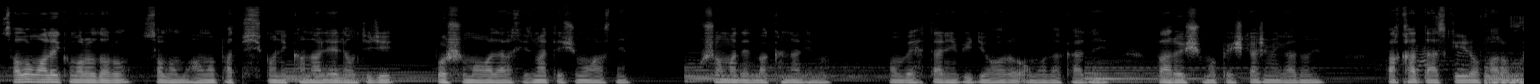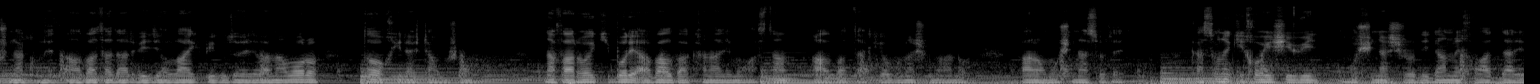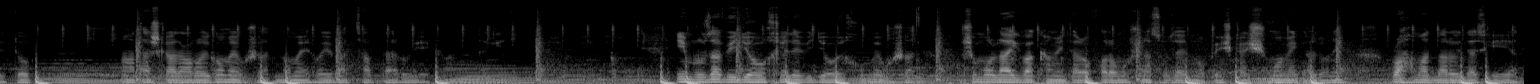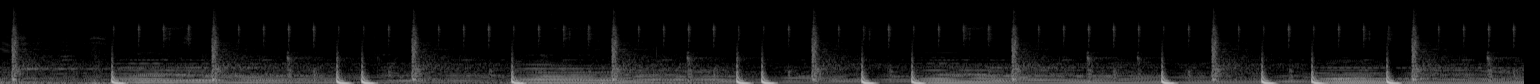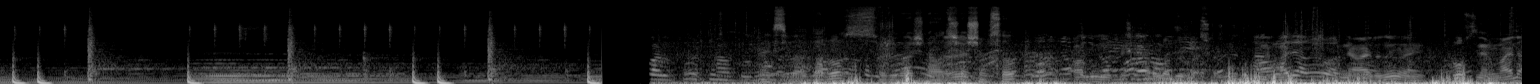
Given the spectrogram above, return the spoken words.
салом алайкум бародаро салом ба ҳама подписчикони канали элонтиҷӣ бо шумо ва дар хизмати шумо ҳастем. Хуш омадед ба канали мо. Мо беҳтарин видеоҳоро омода кардем. Барои шумо пешкаш мегардонем. Фақат дастгириро фаромӯш накунед. Албатта дар видео лайк бигузоред ва наворо то охираш тамошо нафарҳое ки бори аввал ба канали мо ҳастанд албатта ки обуна шуданро фаромӯш насозед. Касоне ки хоҳиши мошинашро дидан мехоҳад дар ютуб. Монтаж кардан ройгон мебошад номерҳои ватсап дар рӯи экран мондагӣ. Имрӯза видеоҳо хеле видеоҳои хуб мебошад. Шумо лайк ва комментарро фаромӯш насозед мо пешкаши шумо мегардонем. Раҳмат барои дастгирият Максим Албаров, соли баш 96 сол.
